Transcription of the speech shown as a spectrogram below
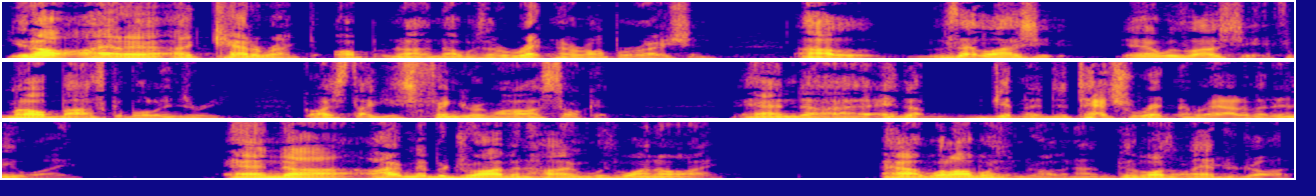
You know, I had a, a cataract, op- no, no, it was a retina operation. Uh, was that last year? Yeah, it was last year from an old basketball injury. Guy stuck his finger in my eye socket and uh, ended up getting a detached retina out of it anyway. And uh, I remember driving home with one eye. Uh, well, I wasn't driving home because I wasn't allowed to drive.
